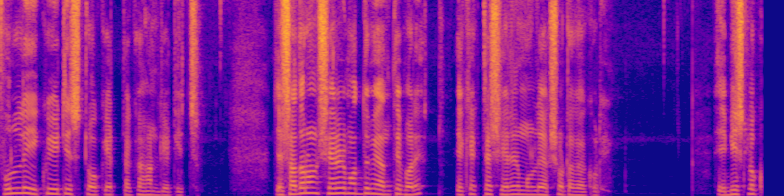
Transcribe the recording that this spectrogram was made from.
ফুললি ইকুইটি স্টকের টাকা হান্ড্রেড ইচ যে সাধারণ শেয়ারের মাধ্যমে আনতে পারে এক একটা শেয়ারের মূল্য একশো টাকা করে। এই বিশ লক্ষ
